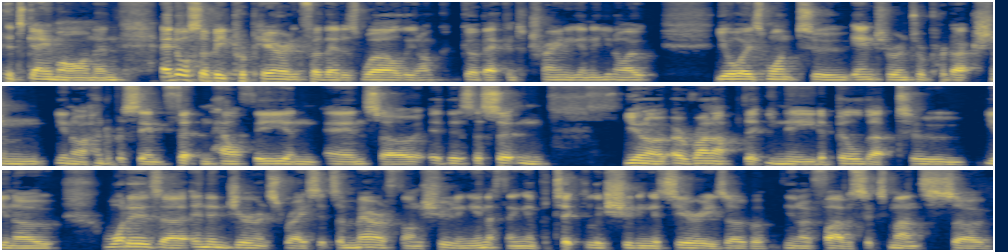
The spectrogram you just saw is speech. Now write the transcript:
it's game on. And and also be preparing for that as well. You know go back into training and you know you always want to enter into a production you know 100% fit and healthy. And and so it, there's a certain you know a run up that you need a build up to you know what is a, an endurance race. It's a marathon shooting anything and particularly shooting a series over you know five or six months. So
